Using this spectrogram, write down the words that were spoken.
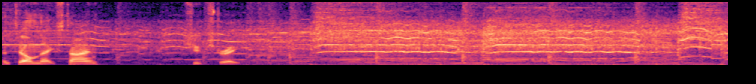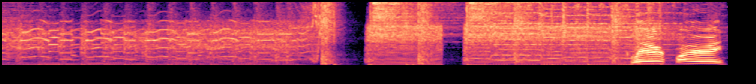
Until next time, shoot straight. Clear, firing!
